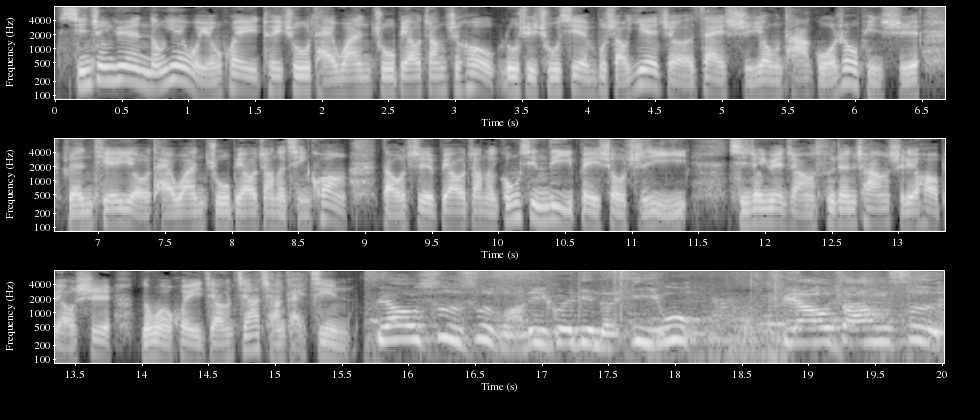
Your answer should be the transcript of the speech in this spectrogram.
行政院农业委员会推出台湾猪标章之后，陆续出现不少业者在使用他国肉品时，仍贴有台湾猪标章的情况，导致标章的公信力备受质疑。行政院长苏贞昌十六号表示，农委会将加强改进。标示是法律规定的义务，标章是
